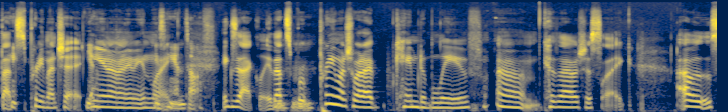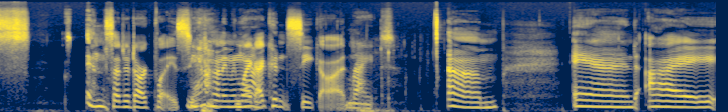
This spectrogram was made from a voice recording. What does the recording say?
that's pretty much it. Yeah. You know what I mean? He's Like hands off. exactly. That's pr- pretty much what I came to believe. Um, because I was just like, I was in such a dark place. You Yeah. know what I mean? Like I couldn't see God. Right. Um, and I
